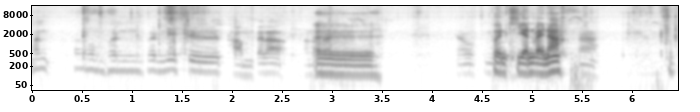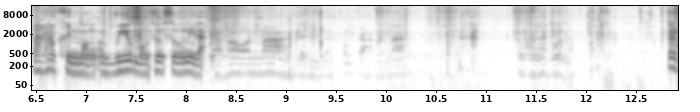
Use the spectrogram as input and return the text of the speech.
มันทั้งลมเพิ่นเพิ่นมีชื่อทำแต่ละนนั้นเออแล้วเพิ่นเขียนไว้เนาะอ่าเพราะว่าเฮาขึ้นหมองวิวหมองสูงๆนี่แหละแต่เฮาอันมาเล่นสงกรานต์นะทุกคนทุกคนน่ะต้น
